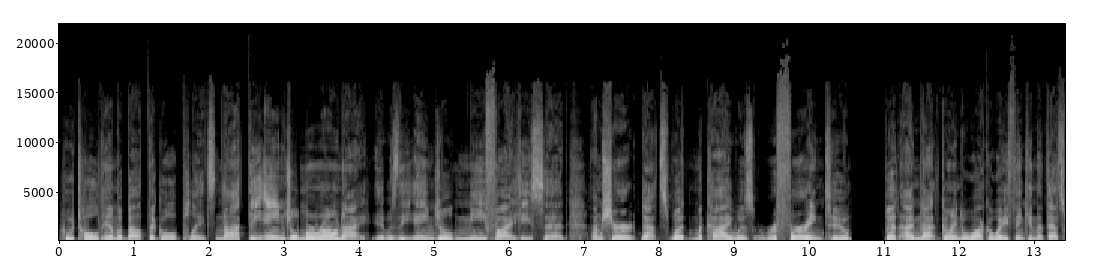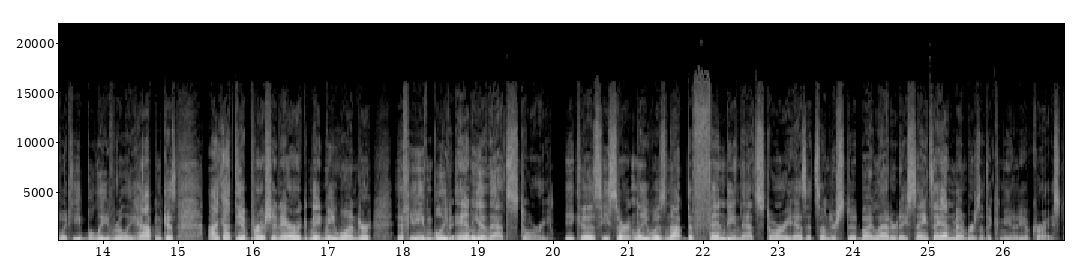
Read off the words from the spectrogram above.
who told him about the gold plates, not the angel Moroni. It was the angel Nephi, he said. I'm sure that's what Mackay was referring to but I'm not going to walk away thinking that that's what he believed really happened because I got the impression Eric made me wonder if he even believed any of that story because he certainly was not defending that story as it's understood by Latter day Saints and members of the community of Christ.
